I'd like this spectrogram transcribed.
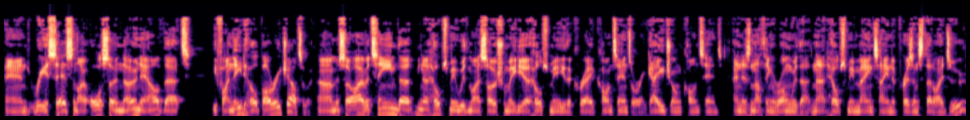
and reassess. And I also know now that if I need help, I'll reach out to it. Um, and so I have a team that you know helps me with my social media, helps me either create content or engage on content, and there's nothing wrong with that. And that helps me maintain the presence that I do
